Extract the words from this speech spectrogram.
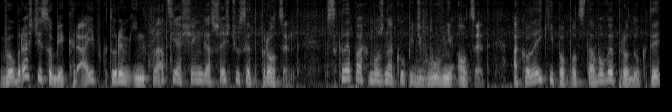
Wyobraźcie sobie kraj, w którym inflacja sięga 600%. W sklepach można kupić głównie ocet, a kolejki po podstawowe produkty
